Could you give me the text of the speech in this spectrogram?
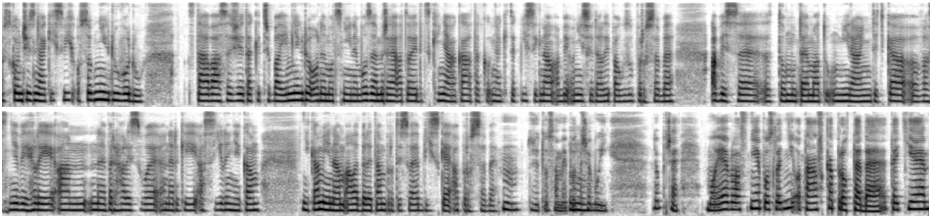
skončit z nějakých svých osobních důvodů. Stává se, že taky třeba jim někdo onemocní nebo zemře a to je vždycky nějaká, tak, nějaký takový signál, aby oni si dali pauzu pro sebe, aby se tomu tématu umírání teďka eh, vlastně vyhli a nevrhali svoje energii a síly někam, někam jinam, ale byli tam pro ty své blízké a pro sebe. Hmm, že to sami hmm. potřebují. Dobře, moje vlastně poslední otázka pro tebe teď je,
